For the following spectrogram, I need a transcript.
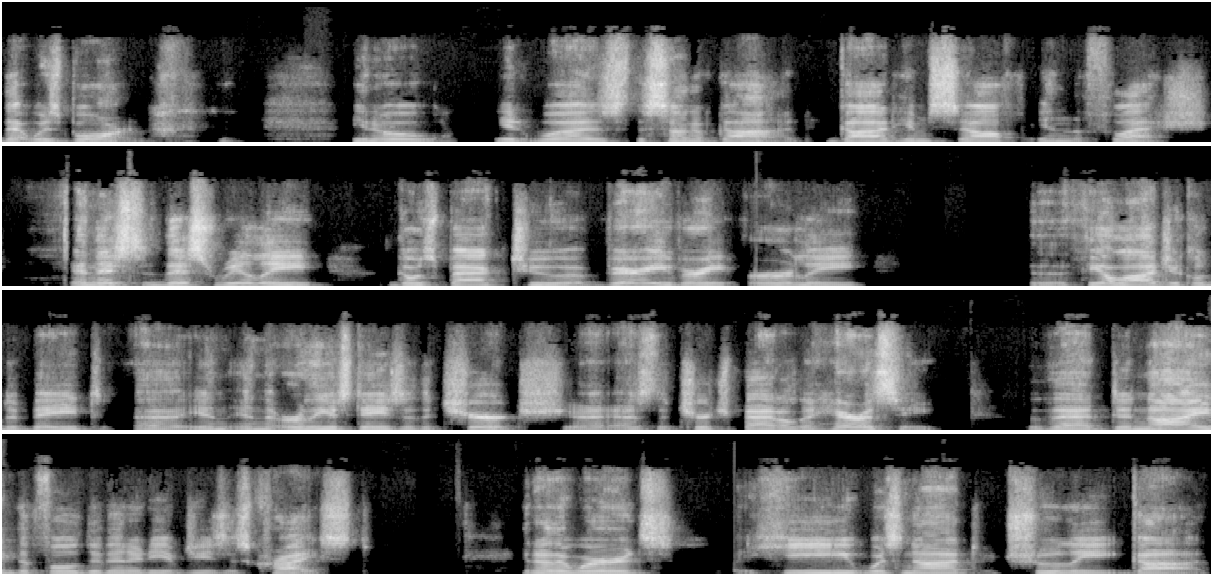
that was born? you know, it was the Son of God, God Himself in the flesh. And this, this really goes back to a very, very early uh, theological debate uh, in, in the earliest days of the church, uh, as the church battled a heresy that denied the full divinity of Jesus Christ. In other words, he was not truly God,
